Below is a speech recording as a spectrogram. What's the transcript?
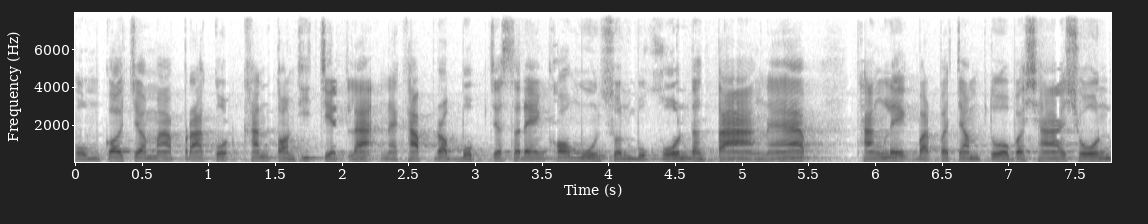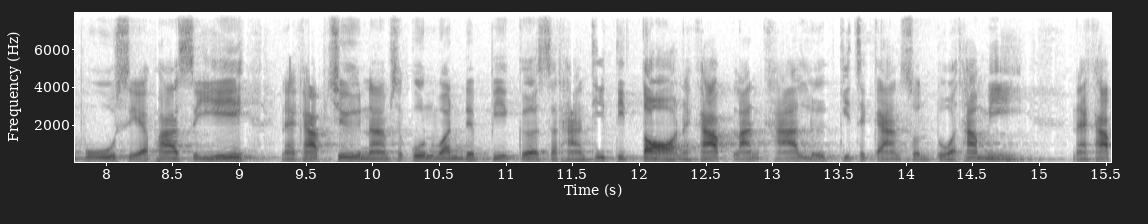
ผมก็จะมาปรากฏขั้นตอนที่ 7 แล้วนะครับ ระบบจะแสดงข้อมูลส่วนบุคคลต่างๆนะครับ ทั้งเลขบัตรประจำตัวประชาชนผู้เสียภาษีนะครับชื่อนามสกุลวันเดือนปีเกิดสถานที่ติดต่อนะครับร้านค้าหรือกิจการส่วนตัวถ้ามีนะครับ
